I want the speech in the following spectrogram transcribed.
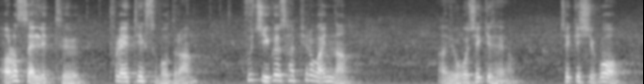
Aorus Elite full ATX 보드랑. 굳이 이걸 살 필요가 있나? 아 요거 제끼세요. 제끼시고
